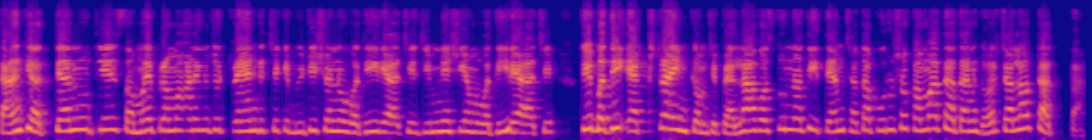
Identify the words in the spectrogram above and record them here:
કારણ કે અત્યારનું જે સમય પ્રમાણેનું જે ટ્રેન્ડ છે કે બ્યુટિશિયનો વધી રહ્યા છે જિમ્નેશિયમ વધી રહ્યા છે, તો એ બધી એક્સ્ટ્રા ઇન્કમ છે. પહેલા આ વસ્તુ નથી તેમ છતાં પુરુષો કમાતા હતા અને ઘર ચલાવતા હતા.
